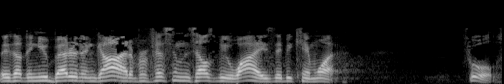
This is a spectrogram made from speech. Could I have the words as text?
They thought they knew better than God, and professing themselves to be wise, they became what? Fools.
